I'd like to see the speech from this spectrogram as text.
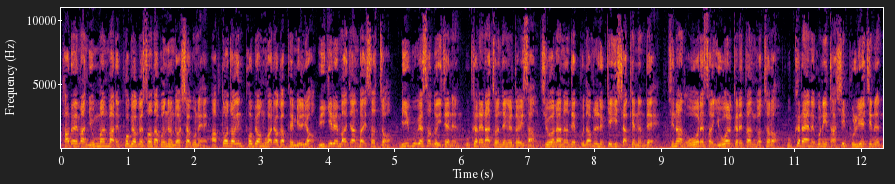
하루에만 6만 발의 포격을 쏟아붓는 러시아군의 압도적인 포병 화력 앞에 밀려 위기를 맞이한 바 있었죠. 미국에서도 이제는 우크라이나 전쟁을 더 이상 지원하는 데 부담을 느끼기 시작했는데 지난 5월에서 6월 그랬던 것처럼 우크라이나군이 다시 불리해지는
